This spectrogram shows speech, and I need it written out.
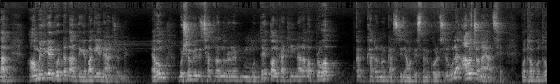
তার আওয়ামী লীগের ভোটটা তার দিকে বাগিয়ে নেওয়ার জন্যে। এবং বৈষ্ণববিরোধী ছাত্র আন্দোলনের মধ্যে কলকাঠি, নাড়া বা প্রভাব খাটানোর কাজটি জামাত ইসলামী করেছিল বলে আলোচনায় আছে। কোথাও কোথাও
